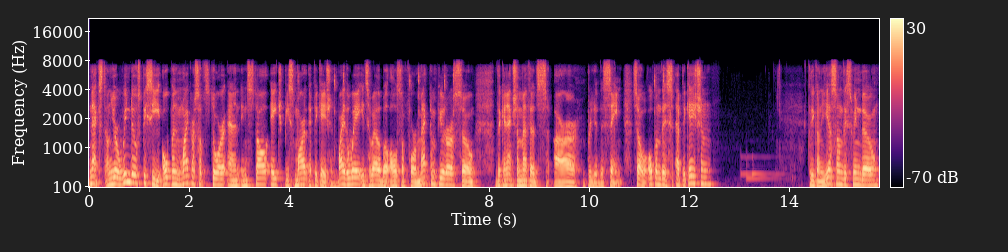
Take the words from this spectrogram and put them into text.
Next, on your Windows PC, open Microsoft Store and install HP Smart application. By the way, it's available also for Mac computers, so the connection methods are pretty the same. So open this application, click on Yes on this window,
